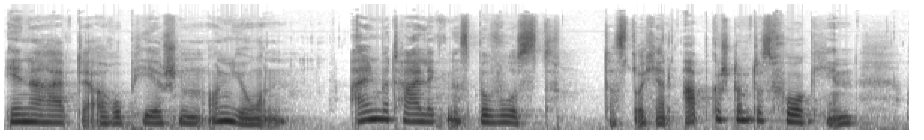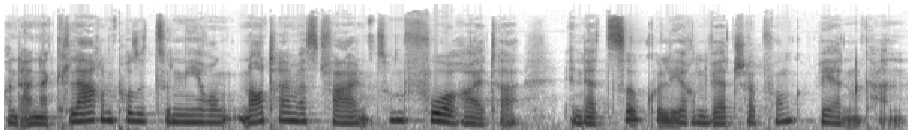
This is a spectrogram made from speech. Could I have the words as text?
innerhalb der Europäischen Union. Allen Beteiligten ist bewusst, dass durch ein abgestimmtes Vorgehen und einer klaren Positionierung Nordrhein-Westfalen zum Vorreiter in der zirkulären Wertschöpfung werden kann.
